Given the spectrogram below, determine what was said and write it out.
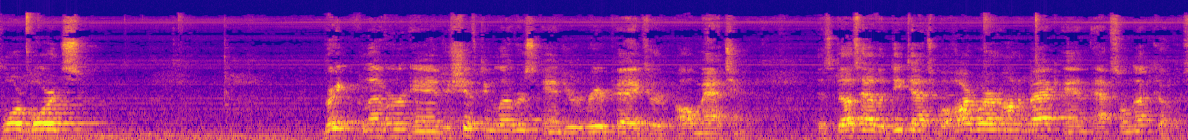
floorboards, brake lever and your shifting levers and your rear pegs are all matching. This does have a detachable hardware on the back and axle nut covers.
